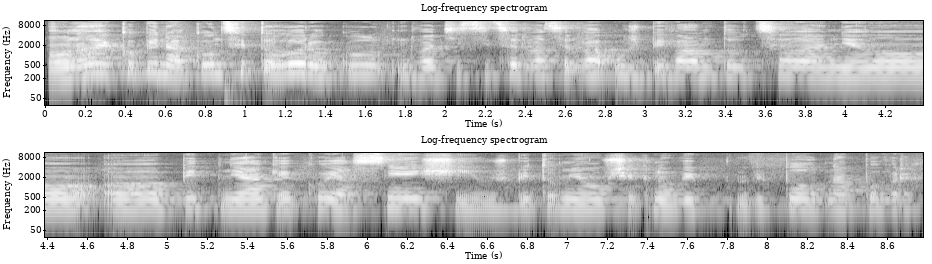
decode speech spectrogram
Ono jakoby na konci toho roku 2022 už by vám to celé mělo uh, být nějak jako jasnější, už by to mělo všechno vyplout na povrch.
